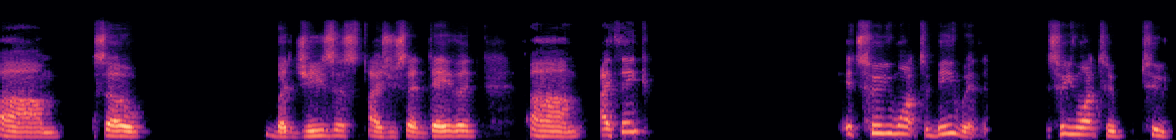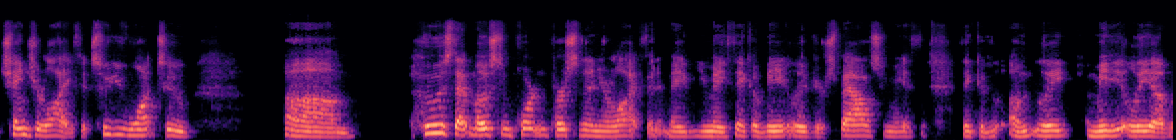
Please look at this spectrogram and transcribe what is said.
Um, so, but Jesus, as you said, David. Um, I think it's who you want to be with it's who you want to to change your life. It's who you want to um, who is that most important person in your life? And it may you may think immediately of your spouse. You may think of um, immediately of,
